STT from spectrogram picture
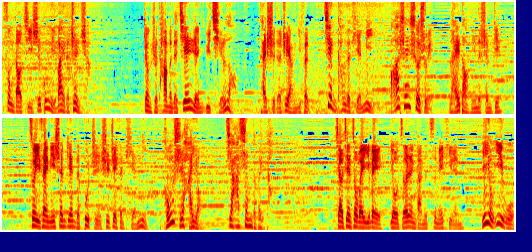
送到几十公里外的镇上。正是他们的坚韧与勤劳，才使得这样一份健康的甜蜜跋山涉水来到您的身边。所以在您身边的不只是这份甜蜜，同时还有家乡的味道。小健作为一位有责任感的自媒体人，也有义务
